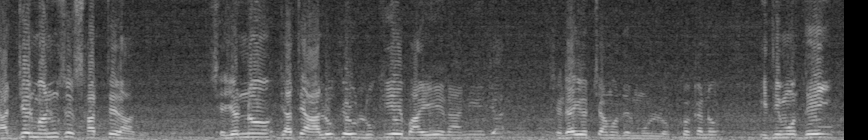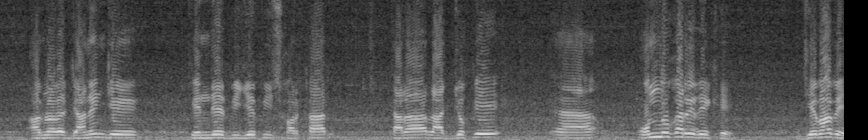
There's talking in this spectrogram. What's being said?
রাজ্যের মানুষের স্বার্থের আগে। সেজন্য যাতে আলু কেউ লুকিয়ে বাইরে না নিয়ে যায়, সেটাই হচ্ছে আমাদের মূল লক্ষ্য। কেন? ইতিমধ্যেই আপনারা জানেন যে কেন্দ্রের বিজেপি সরকার, তারা রাজ্যকে অন্ধকারে রেখে যেভাবে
